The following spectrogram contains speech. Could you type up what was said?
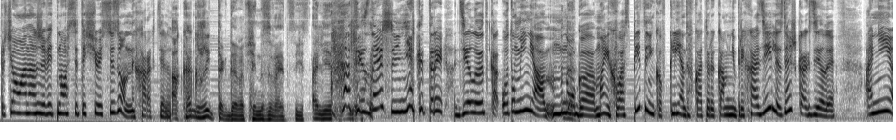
Причем она же ведь носит еще и сезонный характер. А как жить тогда вообще называется? если аллергия? Ты знаешь, некоторые делают как. Вот у меня много моих воспитанников, клиентов, которые ко мне приходили, знаешь, как делали? Они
